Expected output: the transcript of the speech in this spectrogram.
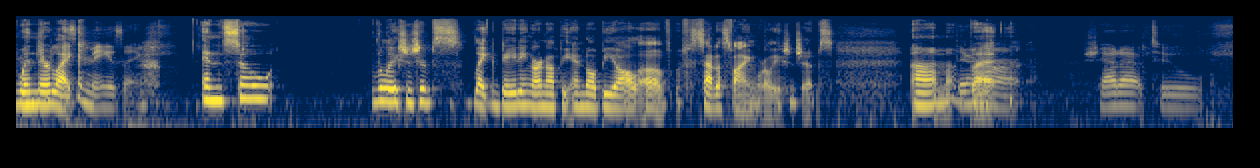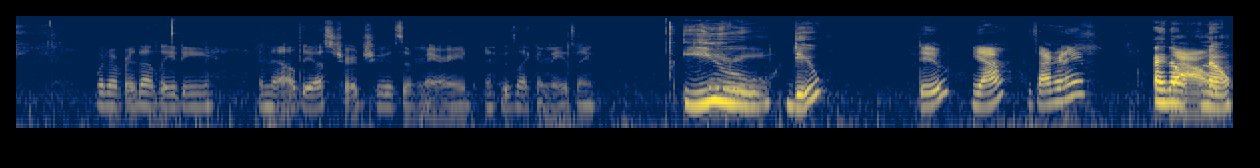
when they're like, amazing. and so relationships like dating are not the end all be all of satisfying relationships. Um, They're but not. Shout out to whatever that lady in the LDS church who isn't married and who's like amazing. you do? Do? Yeah? Is that her name? I don't Wow. know.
